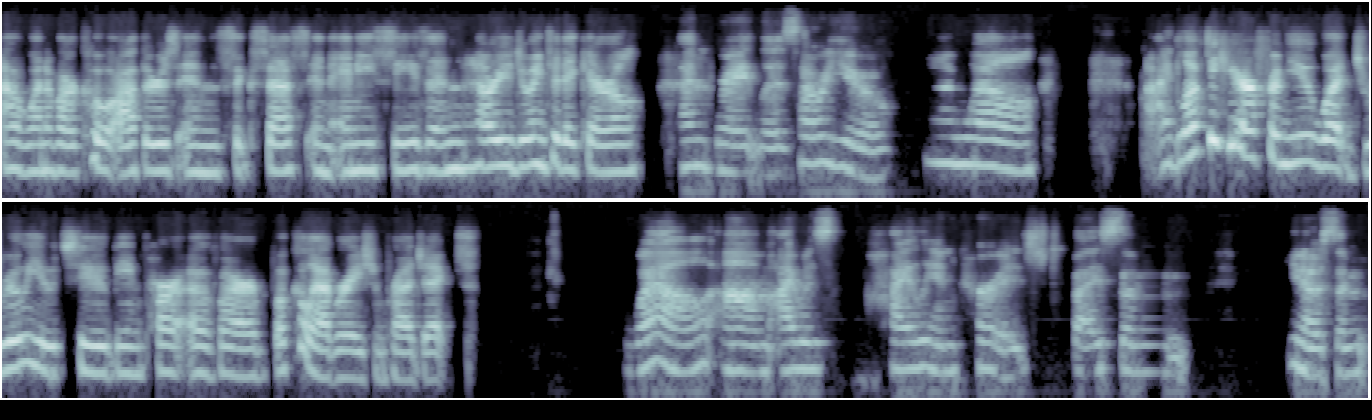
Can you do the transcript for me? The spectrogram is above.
uh, one of our co authors in Success in Any Season. How are you doing today, Carol? I'm great, Liz. How are you? I'm well. I'd love to hear from you what drew you to being part of our book collaboration project. Well, um, I was highly encouraged by some, you know, some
